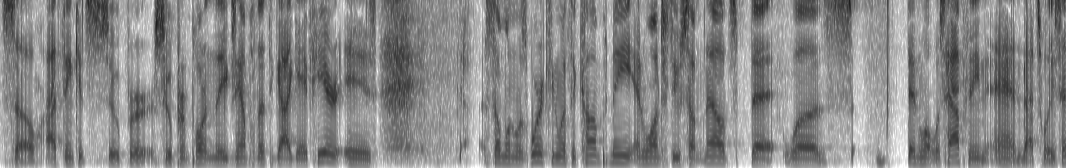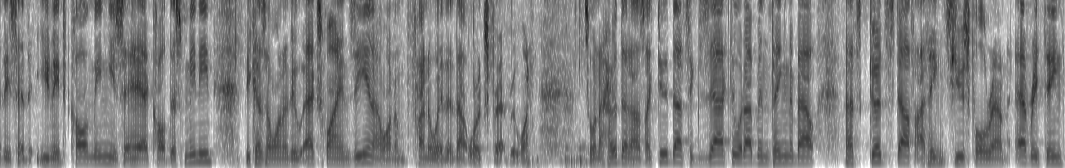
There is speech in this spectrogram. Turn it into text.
So I think it's super, super important. The example that the guy gave here is someone was working with a company and wanted to do something else that was than what was happening and that's what he said. He said you need to call a meeting. You say hey i called this meeting because i want to do x y and z and i want to find a way that that works for everyone. So when i heard that i was like dude that's exactly what i've been thinking about. That's good stuff. I think it's useful around everything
